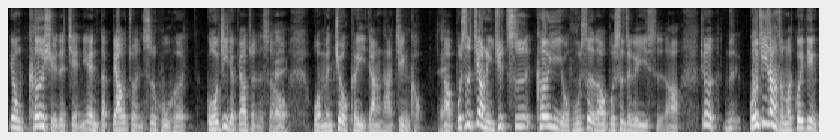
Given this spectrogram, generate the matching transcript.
用科学的检验的标准是符合。国际的标准的时候，我们就可以让它进口。啊，不是叫你去吃刻意有辐射的哦，不是这个意思啊。就国际上怎么规定，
